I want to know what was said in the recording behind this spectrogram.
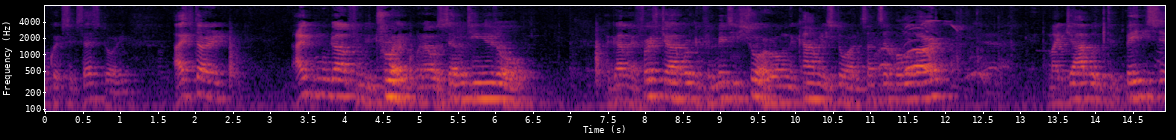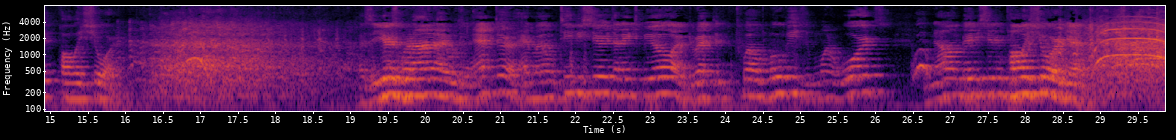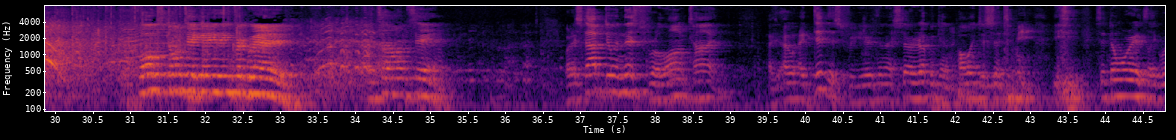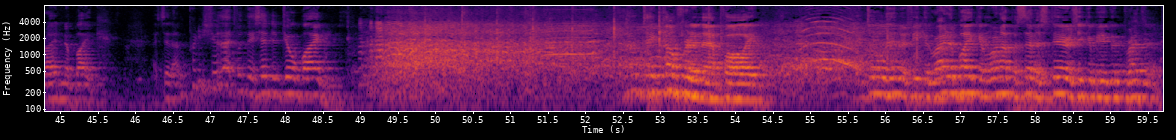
quick success story. I started, I moved out from Detroit when I was 17 years old. I got my first job working for Mitzi Shore, who owned the comedy store on Sunset Boulevard. My job was to babysit Pauly Shore. As the years went on, I was an actor. I had my own TV series on HBO. I directed 12 movies and won awards. And now I'm babysitting Pauly Shore again. Folks, don't take anything for granted. That's all I'm saying. But I stopped doing this for a long time. I, I, I did this for years, and I started up again. Pauly just said to me, he said, don't worry, it's like riding a bike. I said, I'm pretty sure that's what they said to Joe Biden. I don't take comfort in that, Pauly. I told him if he could ride a bike and run up a set of stairs, he could be a good president.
